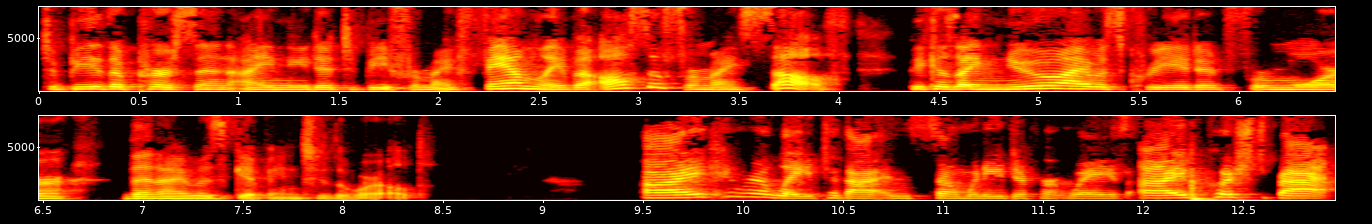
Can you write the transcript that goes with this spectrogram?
to be the person i needed to be for my family but also for myself because i knew i was created for more than i was giving to the world I can relate to that in so many different ways. I pushed back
